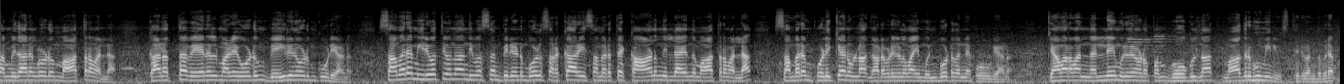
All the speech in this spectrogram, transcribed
സംവിധാനങ്ങളോടും മാത്രമല്ല കനത്ത വേനൽ മഴയോടും വെയിലിനോടും കൂടിയാണ്. സമരം ഇരുപത്തിയൊന്നാം ദിവസം പിന്നിടുമ്പോൾ സർക്കാർ ഈ സമരത്തെ കാണുന്നില്ല എന്ന് മാത്രമല്ല സമരം പൊളിക്കാനുള്ള നടപടികളുമായി മുൻപോട്ട് തന്നെ പോവുകയാണ്. ക്യാമറമാൻ നല്ലേ മുരുകനോടൊപ്പം ഗോകുൽനാഥ് മാതൃഭൂമി ന്യൂസ് തിരുവനന്തപുരം.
